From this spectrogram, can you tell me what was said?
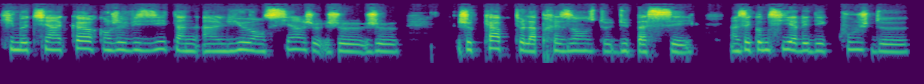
qui me tient à cœur quand je visite un, lieu ancien. Je, je, je, je capte la présence du passé. Hein, c'est comme s'il y avait des couches de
